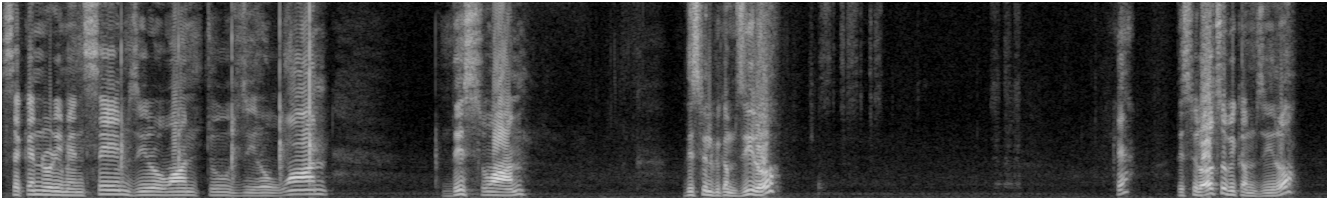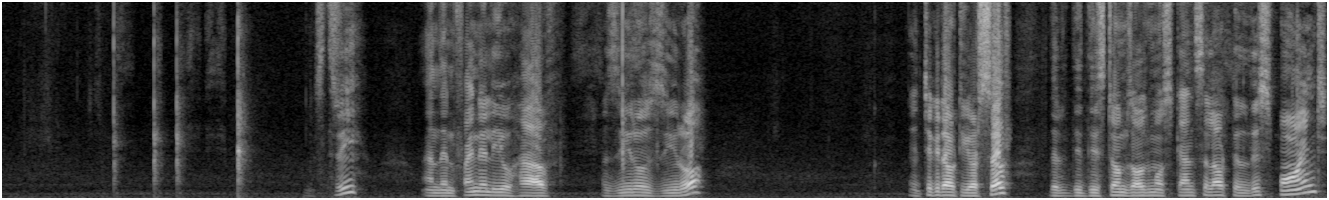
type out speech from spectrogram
second row remains same 0 1 2 0 1 this one this will become 0 okay? This will also become 0 it's 3 and then finally you have 0 0 and check it out yourself the, the, these terms almost cancel out till this point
